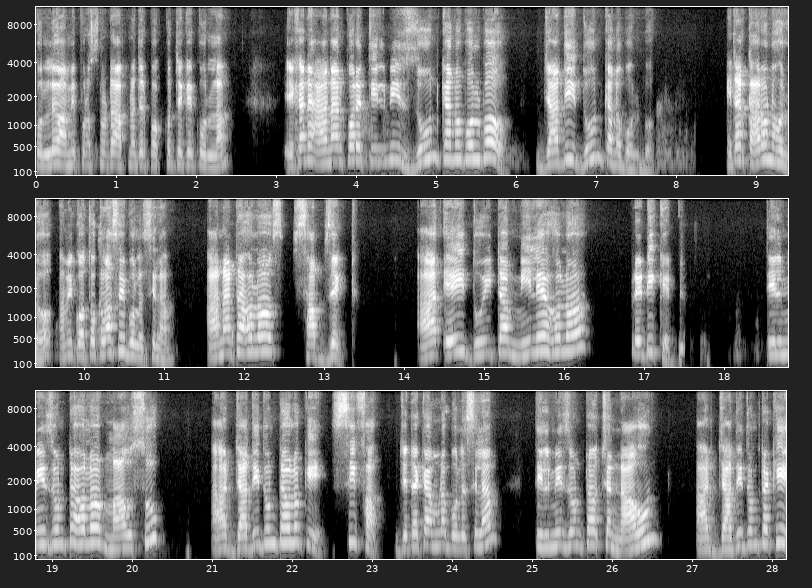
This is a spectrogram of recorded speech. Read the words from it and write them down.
করলেও আমি প্রশ্নটা আপনাদের পক্ষ থেকে করলাম। এখানে আনার পরে তিলমি জুন কেন বলব? জাদি জাদিদুন কেন বলব? এটার কারণ হলো, আমি গত ক্লাসেই বলেছিলাম, আনাটা হলো সাবজেক্ট, আর এই দুইটা মিলে হলো প্রেডিকেট তিলমিজুনটা হলো মাউসুফ আর জাদিদুনটা হলো কি? সিফাত, যেটাকে আমরা বলেছিলাম তিলমিজুনটা হচ্ছে নাউন, আর জাদিদুনটা কি?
